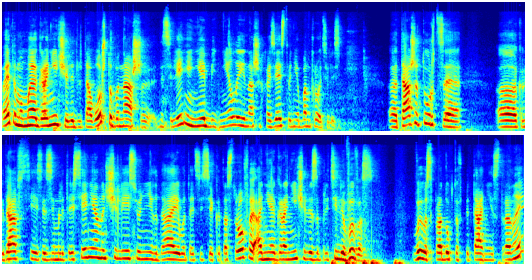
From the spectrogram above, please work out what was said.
Поэтому мы ограничили для того, чтобы наше население не обеднело и наши хозяйства не банкротились. Э, та же Турция, э, когда все эти землетрясения начались у них, да, и вот эти все катастрофы, они ограничили, запретили вывоз вывоз продуктов питания из страны,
